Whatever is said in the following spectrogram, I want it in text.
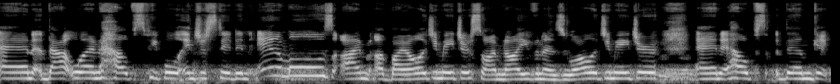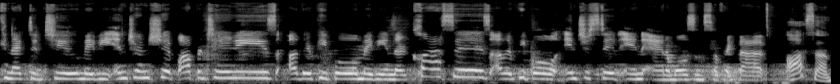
and that one helps people interested in animals. I'm a biology major, so I'm not even a zoology major, and it helps them get connected to maybe internship opportunities, other people maybe in their classes, other people interested in animals and stuff like that. Awesome.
